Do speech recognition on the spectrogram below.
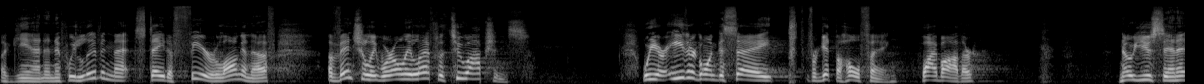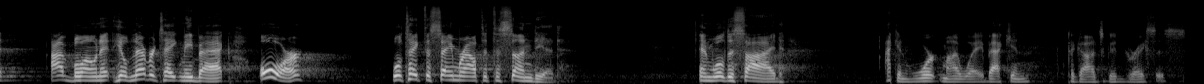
again. And if we live in that state of fear long enough, eventually we're only left with two options. We are either going to say, forget the whole thing, why bother? No use in it, I've blown it, he'll never take me back, or we'll take the same route that the son did. And we'll decide, I can work my way back into God's good graces.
